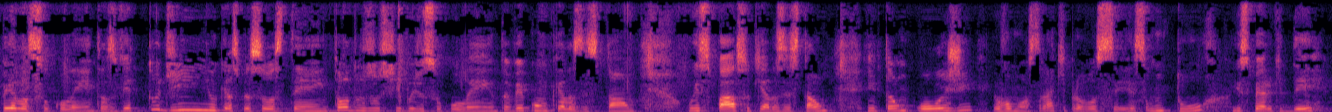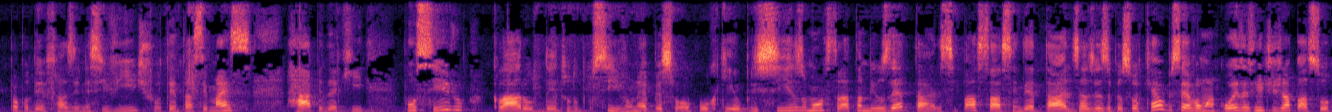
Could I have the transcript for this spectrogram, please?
pelas suculentas, ver tudinho que as pessoas têm, todos os tipos de suculenta, ver como que elas estão, o espaço que elas estão. Então, hoje eu vou mostrar aqui para vocês um tour, espero que dê para poder fazer nesse vídeo. Vou tentar ser mais rápida aqui possível, claro, dentro do possível, né, pessoal? Porque eu preciso mostrar também os detalhes. Se passar sem detalhes, às vezes a pessoa quer observar uma coisa, a gente já passou.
